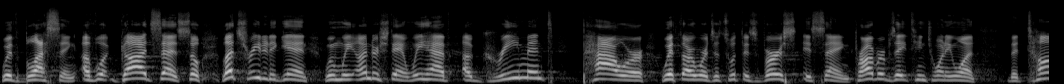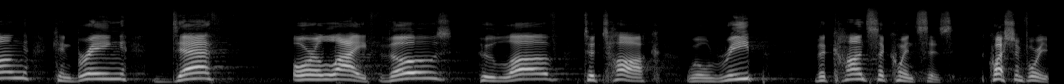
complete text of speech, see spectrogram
with blessing of what God says. So let's read it again when we understand we have agreement power with our words. That's what this verse is saying. Proverbs 18 21. The tongue can bring death or life. Those who love to talk will reap the consequences. Question for you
